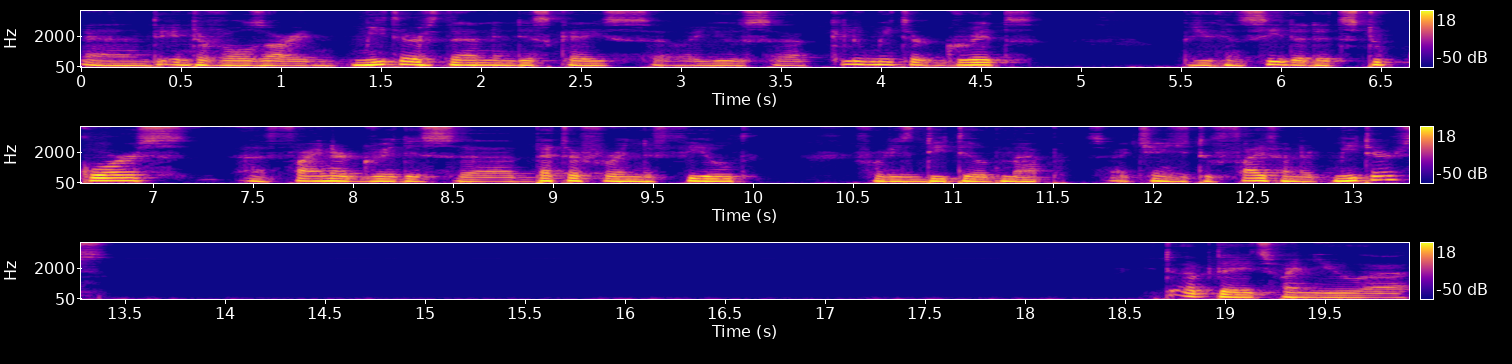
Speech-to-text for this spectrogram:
and the intervals are in meters then in this case so I use a kilometer grid but you can see that it's too coarse a finer grid is uh, better for in the field for this detailed map so I change it to 500 meters It updates when you uh,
